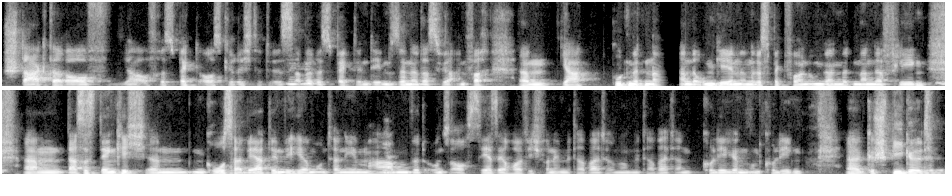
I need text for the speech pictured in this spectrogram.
stark darauf, ja, auf Respekt ausgerichtet ist, mhm. aber Respekt in dem Sinne, dass wir einfach, ähm, ja, gut miteinander umgehen, einen respektvollen Umgang miteinander pflegen. Ähm, das ist, denke ich, ein, ein, großer Wert, den wir hier im Unternehmen haben, ja. wird uns auch sehr, sehr häufig von den Mitarbeiterinnen und Mitarbeitern, Kolleginnen und Kollegen äh, gespiegelt.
